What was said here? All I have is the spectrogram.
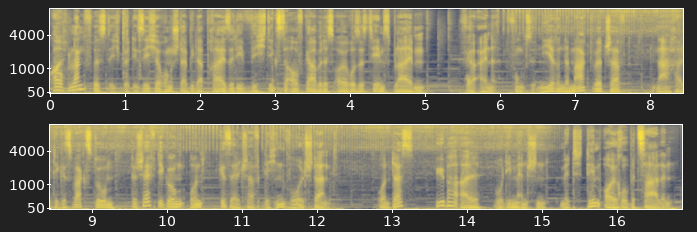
Auch langfristig wird die Sicherung stabiler Preise die wichtigste Aufgabe des Eurosystems bleiben. Für eine funktionierende Marktwirtschaft nachhaltiges Wachstum, Beschäftigung und gesellschaftlichen Wohlstand. Und das überall, wo die Menschen mit dem Euro bezahlen.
